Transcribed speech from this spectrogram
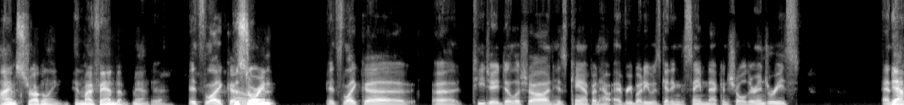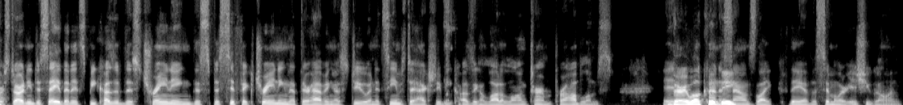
i'm struggling in my fandom man Yeah. It's like the story um, It's like uh uh TJ Dillashaw and his camp and how everybody was getting the same neck and shoulder injuries. And Yeah. they were starting to say that it's because of this training, this specific training that they're having us do, and it seems to actually be causing a lot of long term problems. It very well could be sounds like they have a similar issue going.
